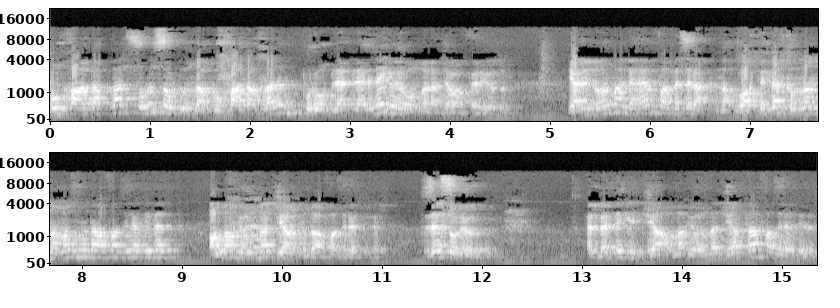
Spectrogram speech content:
muhataplar soru sorduğunda muhatapların problemlerine göre onlara cevap veriyordu. Yani normalde en fazla mesela vaktinde kılınan namaz mı daha faziletlidir? Allah yolunda cihat mı daha faziletlidir? Size soruyorum. Elbette ki cihat, Allah yolunda cihat daha faziletlidir.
